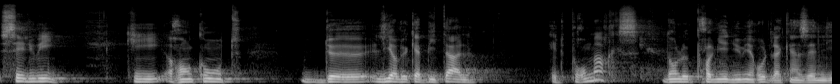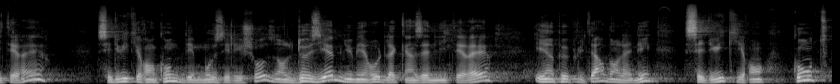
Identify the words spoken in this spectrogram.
c'est lui qui rend compte de lire le Capital et pour Marx dans le premier numéro de la quinzaine littéraire, c'est lui qui rencontre des mots et les choses dans le deuxième numéro de la quinzaine littéraire, et un peu plus tard dans l'année, c'est lui qui rend compte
